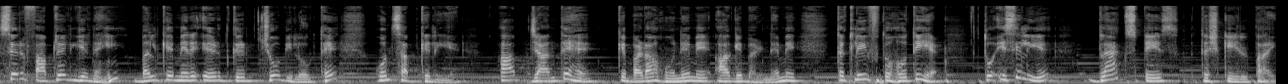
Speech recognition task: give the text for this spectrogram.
صرف اپنے لیے نہیں، بلکہ میرے ارد گرد جو بھی لوگ تھے، ان سب کے لیے۔ آپ جانتے ہیں کہ بڑا ہونے میں آگے بڑھنے میں تکلیف تو ہوتی ہے۔ تو اسی لیے بلیک سپیس تشکیل پائی۔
